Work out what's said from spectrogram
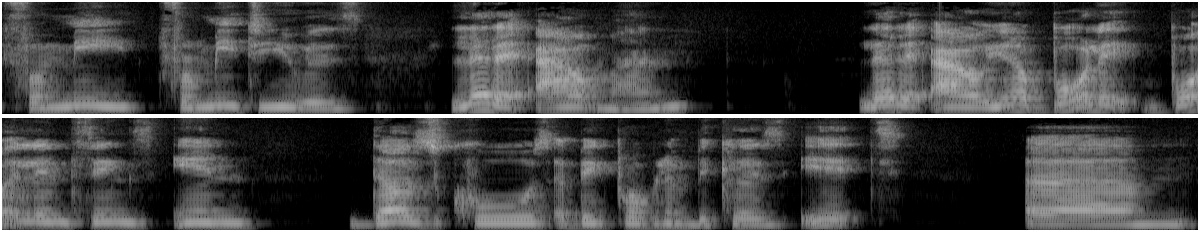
for me, from me to you is let it out, man let it out. You know, bottle it, bottling things in does cause a big problem because it um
